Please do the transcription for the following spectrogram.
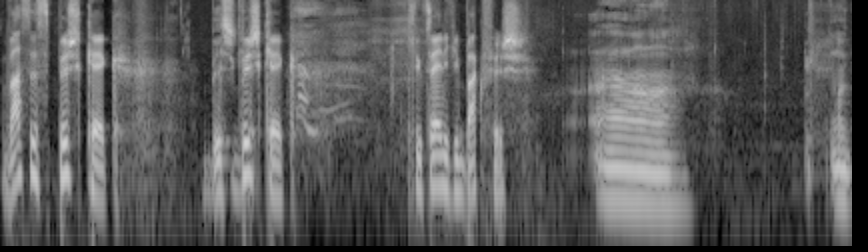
Was ist Bischkek? Bisch. Bischkek. Klingt so ähnlich wie Backfisch. Ah. Und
